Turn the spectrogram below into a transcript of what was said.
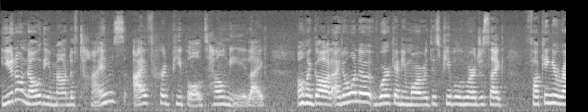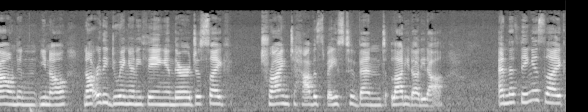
you don't know the amount of times i've heard people tell me like oh my god i don't want to work anymore with these people who are just like fucking around and you know not really doing anything and they're just like trying to have a space to vent la di da di da. And the thing is like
